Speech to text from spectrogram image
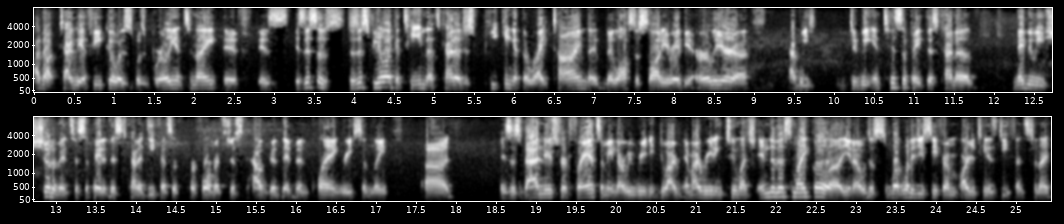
I thought Tagliafico was was brilliant tonight. If is is this a, does this feel like a team that's kind of just peaking at the right time? They they lost to Saudi Arabia earlier. Uh, have we did we anticipate this kind of maybe we should have anticipated this kind of defensive performance, just how good they've been playing recently. Uh, is this bad news for France? I mean, are we reading? Do I am I reading too much into this, Michael? Uh, you know, just what what did you see from Argentina's defense tonight?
